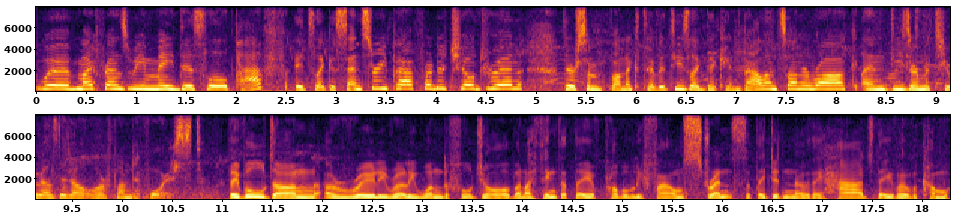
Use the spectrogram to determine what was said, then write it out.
With my friends, we made this little path. It's like a sensory path for the children. There's some fun activities like they can balance on a rock, and these are materials that are from the forest. They've all done a really, really wonderful job, and I think that they have probably found strengths that they didn't know they had. They've overcome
